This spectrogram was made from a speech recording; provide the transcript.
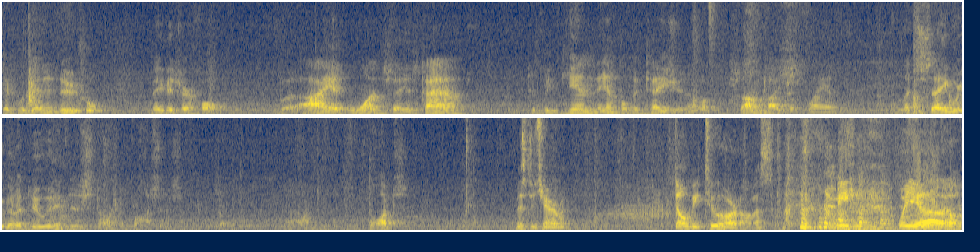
if we've been in neutral, maybe it's our fault. But I, as one, say it's time to begin the implementation of a- some type of plan, and let's say we're gonna do it and just start the process. Um, Thoughts? Mr. Chairman, don't be too hard on us. We, we, uh,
